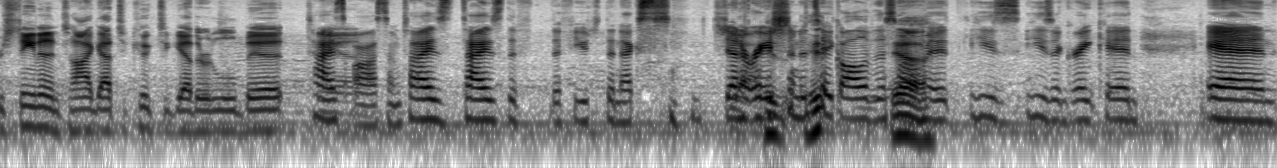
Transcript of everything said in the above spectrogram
Christina and Ty got to cook together a little bit. Ty's and- awesome. Ty's Ty's the the future, the next generation He's- to he- take all of this yeah. home. It, he's he's a great kid, and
